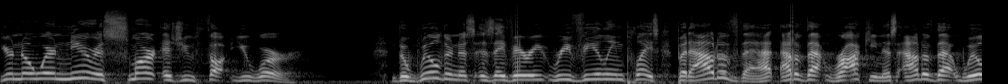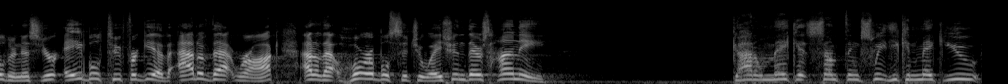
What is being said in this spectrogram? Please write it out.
You're nowhere near as smart as you thought you were. The wilderness is a very revealing place. But out of that, out of that rockiness, out of that wilderness, you're able to forgive. Out of that rock, out of that horrible situation, there's honey. God will make it something sweet. He can make you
